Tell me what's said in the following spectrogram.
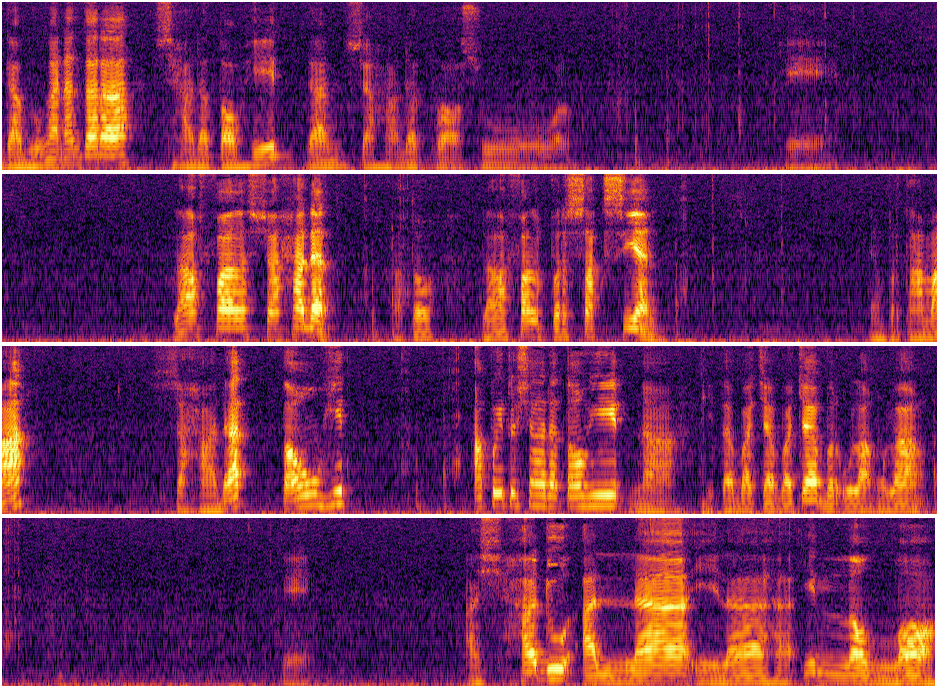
gabungan antara syahadat tauhid dan syahadat rasul. Oke. Lafal syahadat atau lafal persaksian. Yang pertama syahadat tauhid. Apa itu syahadat tauhid? Nah kita baca-baca berulang-ulang. Oke Ashadu an la ilaha illallah.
